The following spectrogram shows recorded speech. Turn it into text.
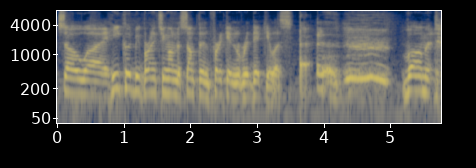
so uh, he could be branching onto something freaking ridiculous. Vomit.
